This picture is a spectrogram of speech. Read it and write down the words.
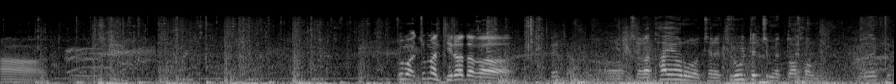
하나, 둘. 좀만, 좀만 딜하다가 빼자. 어, 제가 타이어로 쟤네 들어올 때쯤에 또 한번 끊을게요.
